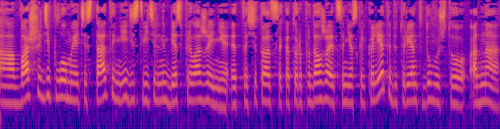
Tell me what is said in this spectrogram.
А ваши дипломы и аттестаты не действительны без приложения. Это ситуация, которая продолжается несколько лет. Абитуриенты думают, что одна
